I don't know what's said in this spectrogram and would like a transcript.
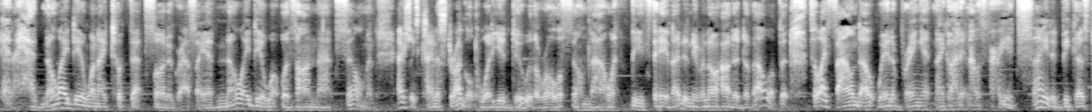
And I had no idea when I took that photograph. I had no idea what was on that film and actually it's kind of struggled. What do you do with a roll of film now these days? I didn't even know how to develop it. So I found out where to bring it and I got it. And I was very excited because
